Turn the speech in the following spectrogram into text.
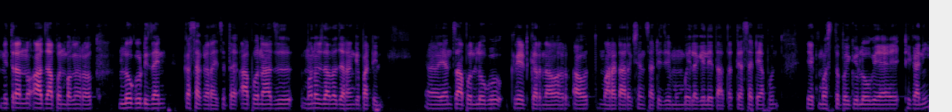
मित्रांनो आज आपण बघणार आहोत लोगो डिझाईन कसा करायचा. तर आपण आज मनोज दादा जरांगे पाटील यांचा आपण लोगो क्रिएट करणार आहोत मराठा आरक्षणसाठी जे मुंबईला गेलेत आता. त्यासाठी आपण एक मस्तपैकी लोगो या ठिकाणी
